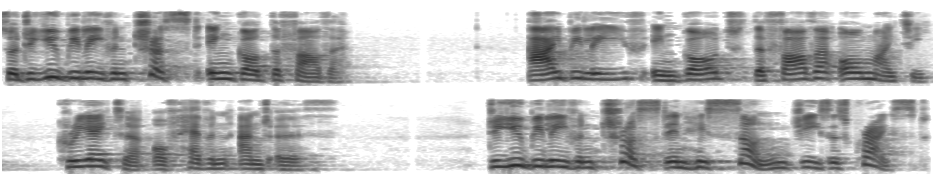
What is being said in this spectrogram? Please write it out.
So, do you believe and trust in God the Father? I believe in God, the Father Almighty, creator of heaven and earth. Do you believe and trust in his Son, Jesus Christ?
